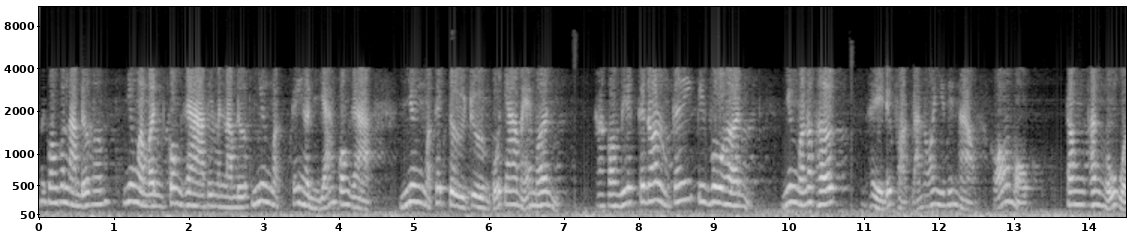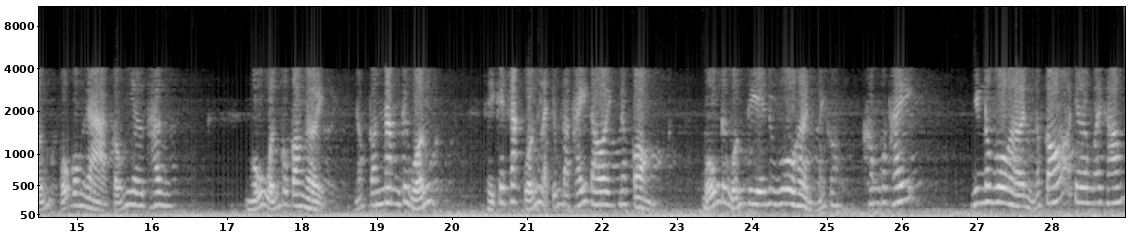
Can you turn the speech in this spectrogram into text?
Mấy con có làm được không? Nhưng mà mình, con gà thì mình làm được. Nhưng mà cái hình dáng con gà, nhưng mà cái từ trường của cha mẹ mình. Các con biết, cái đó là một cái cái vô hình. Nhưng mà nó thật, thì đức phật đã nói như thế nào? Có một trong thân ngũ quẩn của con gà cũng như thân ngũ quẩn của con người, nó có năm cái quẩn. Thì cái sắc quẩn là chúng ta thấy thôi, nó còn bốn cái quẩn kia, nó vô hình, mấy con? Không có thấy. Nhưng nó vô hình, nó có chứ không phải không?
